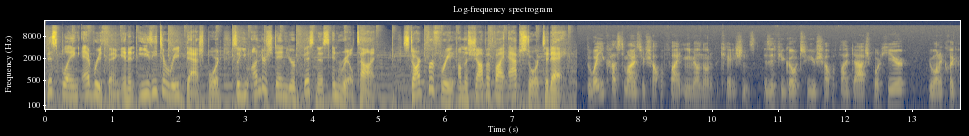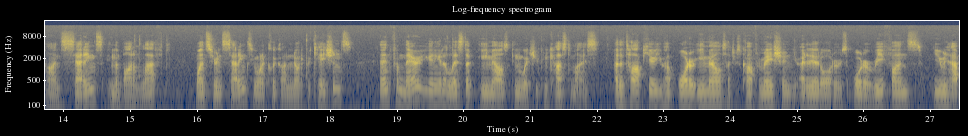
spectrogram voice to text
displaying everything in an easy to read dashboard so you understand your business in real time. Start for free on the Shopify App Store today. The way you customize your Shopify email notifications is if you go to your Shopify dashboard here, you want to click on settings in the bottom left. Once you're in settings, you want to click on notifications. And then from there, you're going to get a list of emails in which you can customize. At the top here, you have order emails such as confirmation, your edited orders, order refunds. You even have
